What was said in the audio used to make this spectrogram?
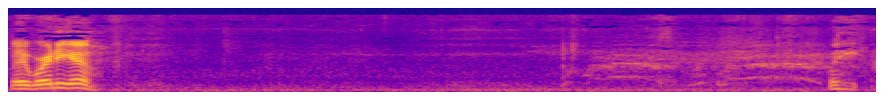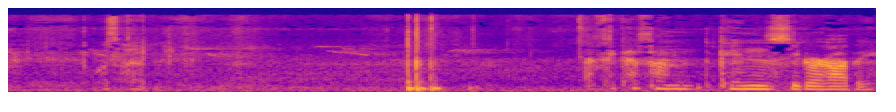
Wait, where'd he go? Wait, what's that? I think I found Caden's secret hobby.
